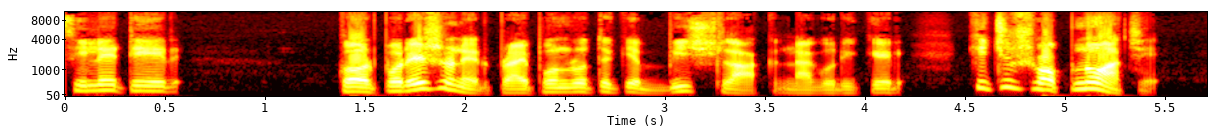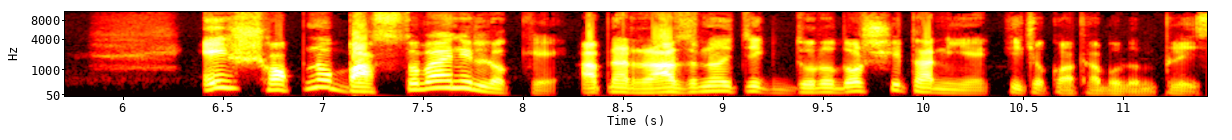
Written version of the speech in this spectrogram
সিলেটের কর্পোরেশনের প্রায় পনেরো থেকে বিশ লাখ নাগরিকের কিছু স্বপ্ন আছে। এই স্বপ্ন বাস্তবায়নের লক্ষ্যে আপনার রাজনৈতিক দূরদর্শিতা নিয়ে কিছু কথা বলুন প্লিজ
